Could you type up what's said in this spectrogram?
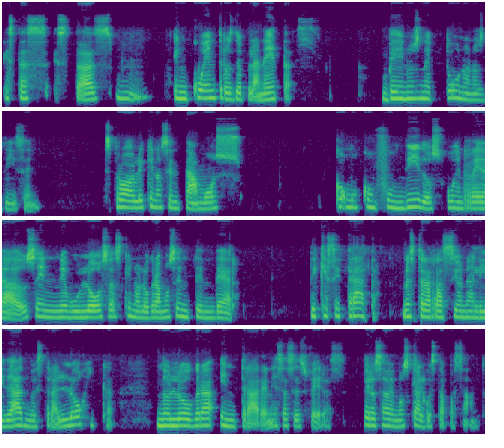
estas, estas mm, encuentros de planetas, Venus, Neptuno nos dicen, es probable que nos sentamos como confundidos o enredados en nebulosas que no logramos entender de qué se trata. Nuestra racionalidad, nuestra lógica no logra entrar en esas esferas, pero sabemos que algo está pasando.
